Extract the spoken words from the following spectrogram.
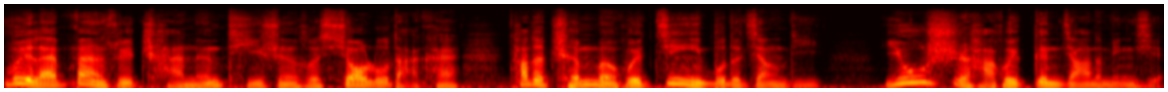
未来伴随产能提升和销路打开，它的成本会进一步的降低，优势还会更加的明显。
